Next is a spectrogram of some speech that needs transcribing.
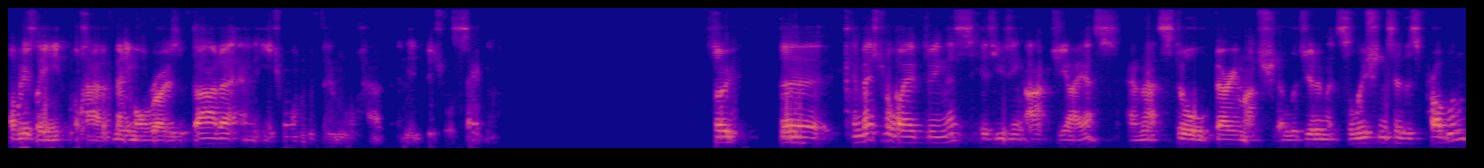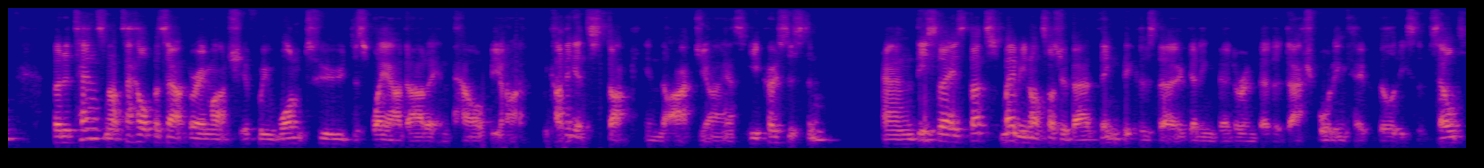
Obviously, we'll have many more rows of data, and each one of them will have an individual segment. So the conventional way of doing this is using ArcGIS, and that's still very much a legitimate solution to this problem, but it tends not to help us out very much if we want to display our data in Power BI. We kind of get stuck in the ArcGIS ecosystem, and these days that's maybe not such a bad thing because they're getting better and better dashboarding capabilities themselves,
